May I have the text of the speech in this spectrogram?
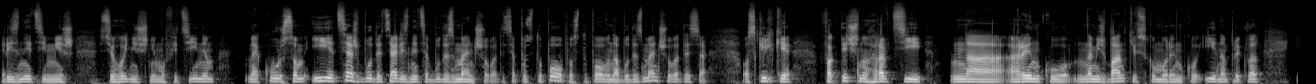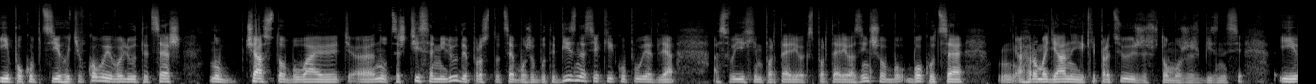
Різниці між сьогоднішнім офіційним курсом. І це ж буде ця різниця буде зменшуватися. Поступово, поступово вона буде зменшуватися, оскільки фактично гравці на ринку, на міжбанківському ринку, і, наприклад, і покупці готівкової валюти, це ж ну часто бувають. е, Ну це ж ті самі люди, просто це може бути бізнес, який купує для своїх імпортерів, експортерів. А з іншого боку, це громадяни, які працюють в тому ж бізнесі. І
